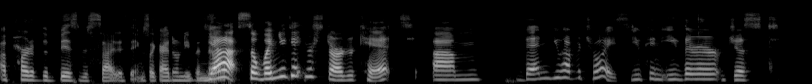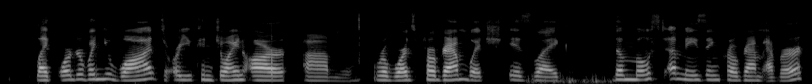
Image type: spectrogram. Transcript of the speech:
a part of the business side of things. Like i don't even know. Yeah. So when you get your starter kit um then you have a choice. You can either just like order when you want or you can join our um, rewards program which is like the most amazing program ever.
